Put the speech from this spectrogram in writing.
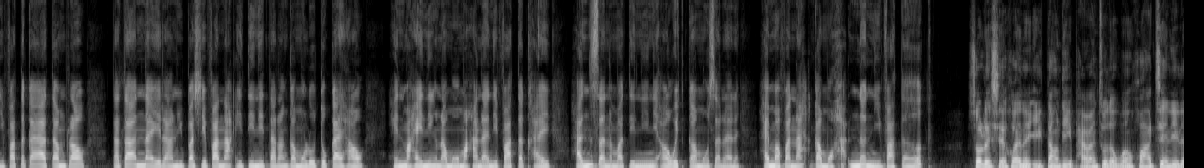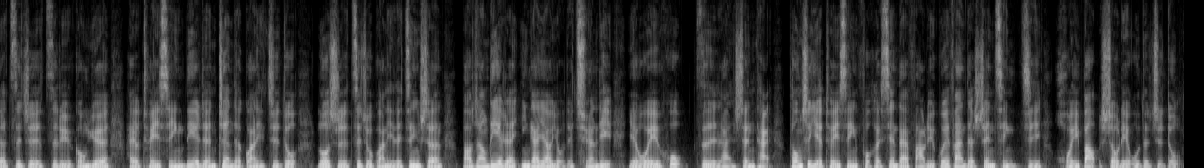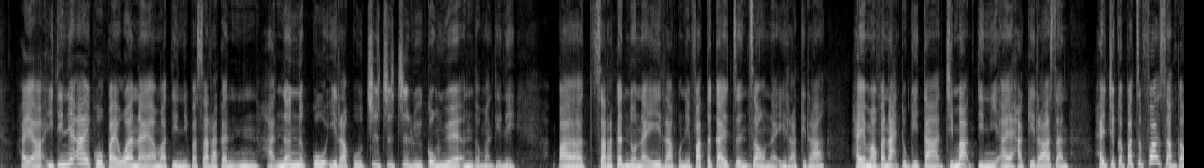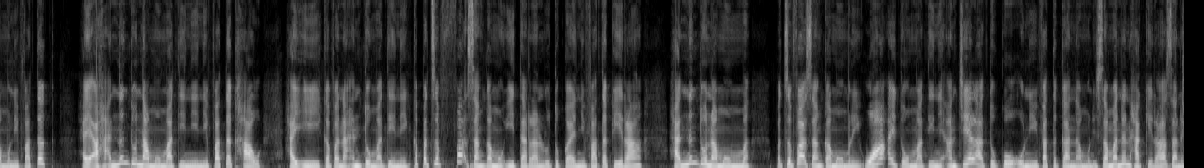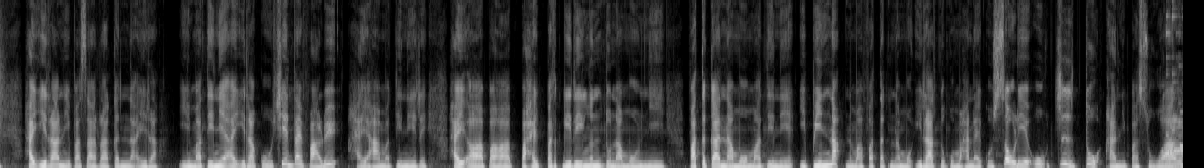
狩猎协会呢，以当地排湾族的文化建立了自治自律公约，还有推行猎人证的管理制度，落实自主管理的精神，保障猎人应该要有的权利，也维护自然生态，同时也推行符合现代法律规范的申请及回报狩猎物的制度。哎呀，一定要爱国台湾来啊嘛，丁尼巴萨拉根嗯，还能国伊拉国自治自律公约，嗯，懂嘛丁尼，把萨拉根都那伊拉国尼发的盖证照那伊拉给啦。Hay mafanak tu kita jimak tini ay hakirasan hay jika patsefa sang kamu ni fatak. Hay ahanan tu namu matini ni fatak hau. Hay i kafanaan tu matini kapatsefa sang kamu itaran lutukai ni fatak kira? Hanan tu namu patsefa sang kamu ni. Wa ay tu angela tu ko uni fatakan namu ni. Samanan hakirasan hay ira ni pasarakan na ira 伊马蒂尼埃伊拉古现代法律还有阿玛蒂尼的还有啊巴巴还巴特吉林恩都那么尼巴特干那么马蒂尼伊宾娜那么巴特那姆伊拉多古马哈莱古狩猎物制度阿尼巴苏瓦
